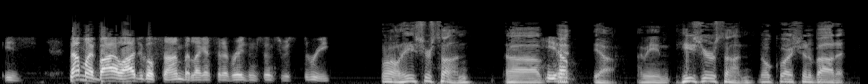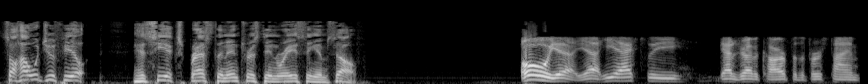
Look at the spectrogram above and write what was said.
He's not my biological son, but like I said, I've raised him since he was three. Well, he's your son. Uh, yep. yeah. I mean, he's your son. No question about it. So how would you feel? Has he expressed an interest in racing himself? Oh yeah, yeah. He actually got to drive a car for the first time,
